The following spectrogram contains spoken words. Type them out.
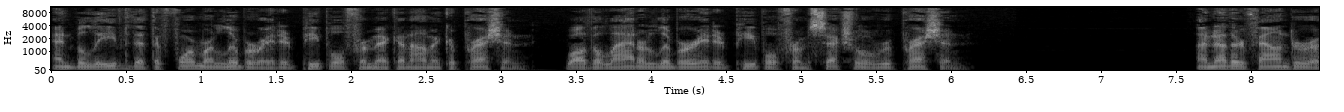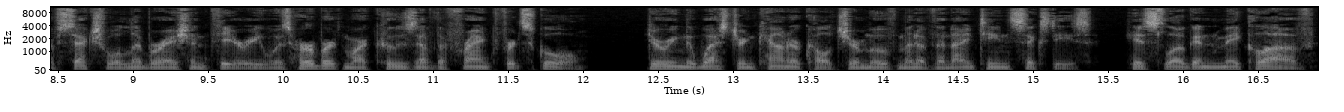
and believed that the former liberated people from economic oppression, while the latter liberated people from sexual repression. Another founder of sexual liberation theory was Herbert Marcuse of the Frankfurt School. During the Western counterculture movement of the 1960s, his slogan Make Love,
